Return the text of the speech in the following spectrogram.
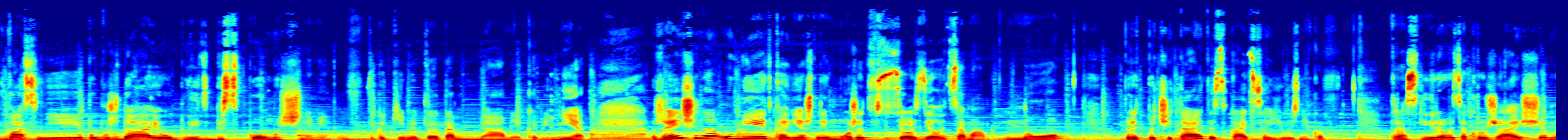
вас не побуждаю быть беспомощными, какими-то там мямликами. Нет. Женщина умеет, конечно, и может все сделать сама, но предпочитает искать союзников, транслировать окружающим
